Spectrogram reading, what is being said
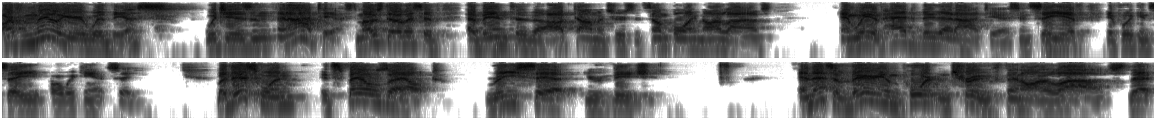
are familiar with this, which is an, an eye test. Most of us have, have been to the optometrist at some point in our lives and we have had to do that eye test and see if, if we can see or we can't see. But this one, it spells out reset your vision. And that's a very important truth in our lives that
